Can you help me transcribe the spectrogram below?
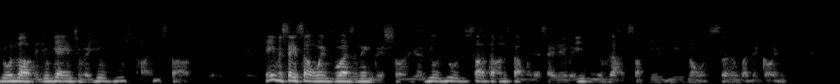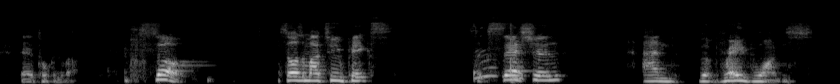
you'll love it. You'll get into it. You'll, you'll start. You start. They even say some words in English, so you you'll start to understand what they're saying. Anyway, even without stuff, you, you know what they're going, they're talking about. So, so those are my two picks: Succession and the Brave Ones.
